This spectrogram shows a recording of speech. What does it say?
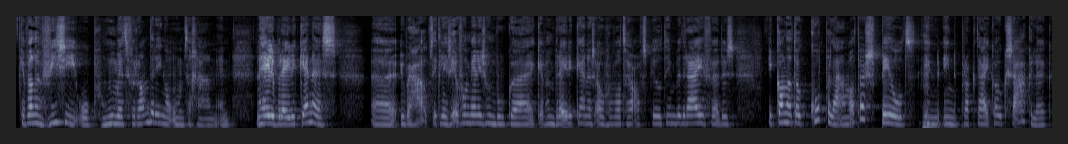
ik heb wel een visie op hoe met veranderingen om te gaan. En een hele brede kennis eh, überhaupt. Ik lees heel veel managementboeken. Ik heb een brede kennis over wat er afspeelt in bedrijven. Dus ik kan dat ook koppelen aan wat er speelt Hm. in, in de praktijk, ook zakelijk.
